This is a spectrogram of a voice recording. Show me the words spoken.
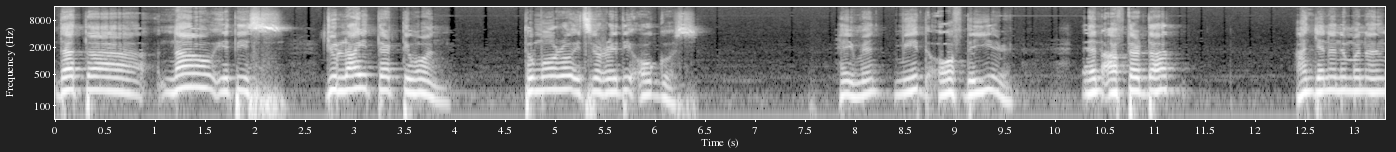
that uh, now it is July 31. Tomorrow it's already August. Amen? Mid of the year. And after that, andyan na naman ang,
